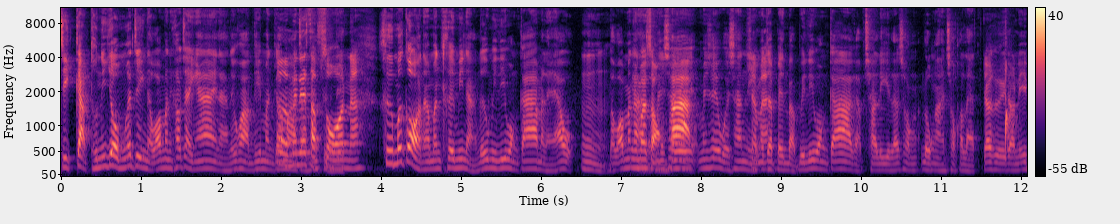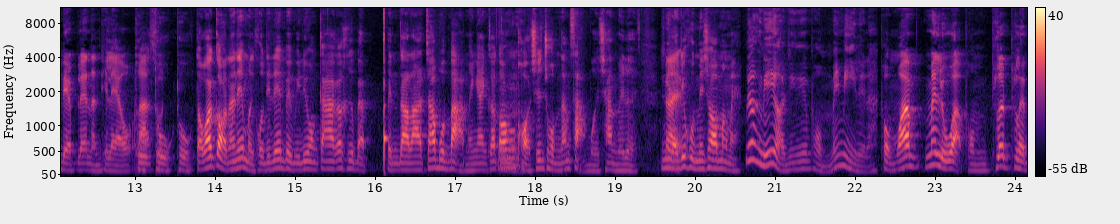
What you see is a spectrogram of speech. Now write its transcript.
จิกกัดทุนนิยมก็จริงแต่ว่ามันเข้าใจง่ายนะด้วยความที่มันก็เออมาไม่ได้จากซับซ้อนหงสืเด็กนะคือเมื่อก่อนนะมันเคยมีหนังเรื่องวิลลี่วองกามาแล้วอืมแต่ว่ามันมาสองไม่ใช่ภาคไม่ใช่เวอร์ชันนี้ใช่ไหมมันจะเป็นแบบวิลลี่วองกากับชาลีและชองโรงงานช็อกโกแลตก็คือตอนนี้เดฟเล่นนั้นที่แล้วถูล่ากสุถูดกถูกแต่ว่าก่อนหนั้นเนี่ยเหมือนคนที่เล่นเป็นวิลลี่วองกาก็คือแบบ เป็นดาราเจ้าบทบาทเหมือนกันก็ต้องอืมขอชื่นชมทั้ง3เวอร์ชันไว้เลย มีใช่อะไรที่คุณไม่ชอบบ้างไหม เรื่องนี้เหรอจริงๆผมไม่มีเลยนะ ผมว่าไม่รู้อะ ผมเพลิดเพลิน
